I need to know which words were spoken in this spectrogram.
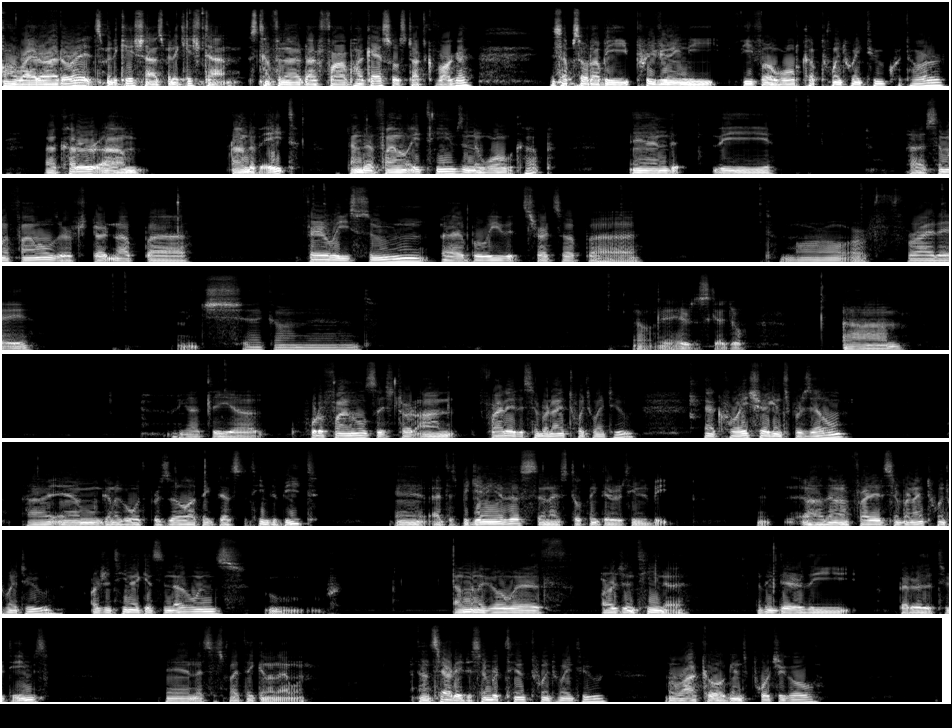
All right, all right, all right. It's medication time. It's medication time. It's time for another Dr. Farah podcast. Host Dr. Kavarga. This episode, I'll be previewing the FIFA World Cup 2022 Qatar, uh, Qatar um, round of eight, down to the final eight teams in the World Cup, and the uh, semifinals are starting up uh, fairly soon. I believe it starts up uh, tomorrow or Friday. Let me check on that. Oh, yeah, here's the schedule. Um, we got the uh, quarterfinals. They start on Friday, December 9th, 2022. Got Croatia against Brazil. I am going to go with Brazil. I think that's the team to beat. And at the beginning of this, and I still think they're the team to beat. Uh, then on Friday, December 9th, 2022, Argentina against the Netherlands. Ooh. I'm going to go with Argentina. I think they're the better of the two teams. And that's just my thinking on that one. On Saturday, December 10th, 2022, Morocco against Portugal.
